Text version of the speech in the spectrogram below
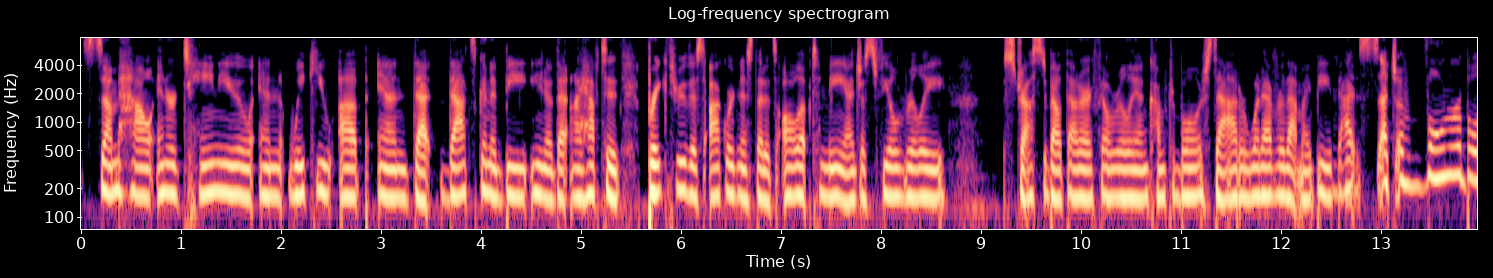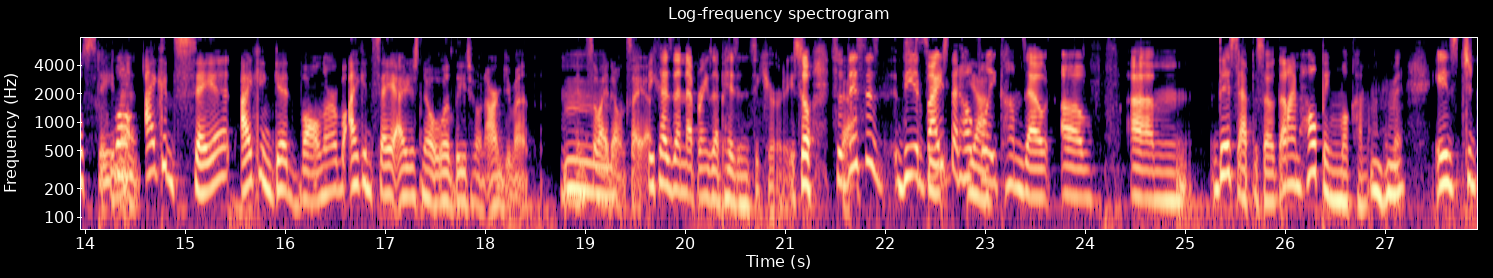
somehow entertain you and wake you up and that that's going to be, you know, that I have to break through this awkwardness that it's all up to me. I just feel really stressed about that or I feel really uncomfortable or sad or whatever that might be. Mm-hmm. That's such a vulnerable statement. Well, I could say it. I can get vulnerable. I can say it. I just know it would lead to an argument. And so I don't say it. because then that brings up his insecurity. So, so this is the advice that hopefully yeah. comes out of um, this episode that I'm hoping will come out of it is to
